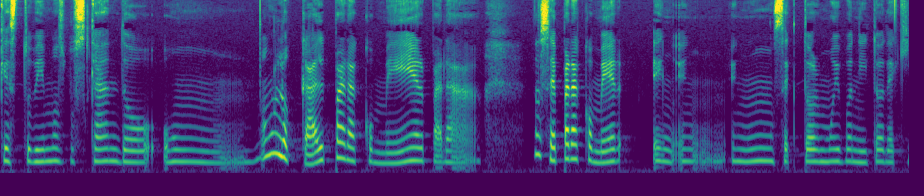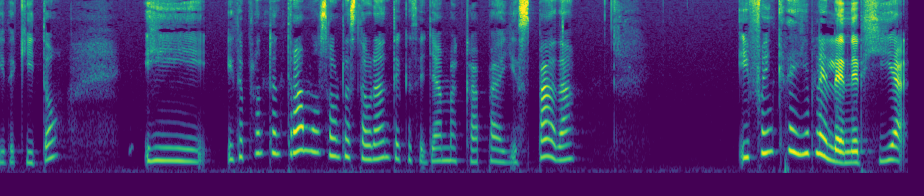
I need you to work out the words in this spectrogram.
que estuvimos buscando un, un local para comer, para, no sé, para comer en, en, un sector muy bonito de aquí de Quito. Y, y de pronto entramos a un restaurante que se llama Capa y Espada. Y fue increíble la energía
